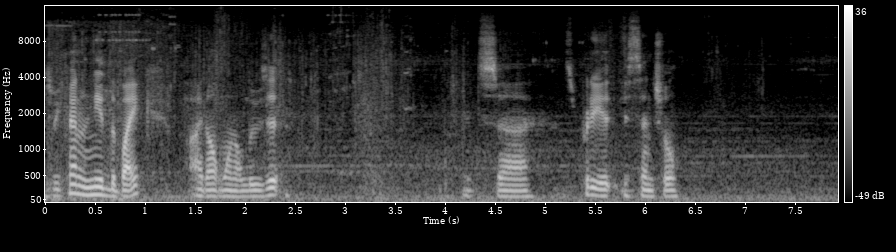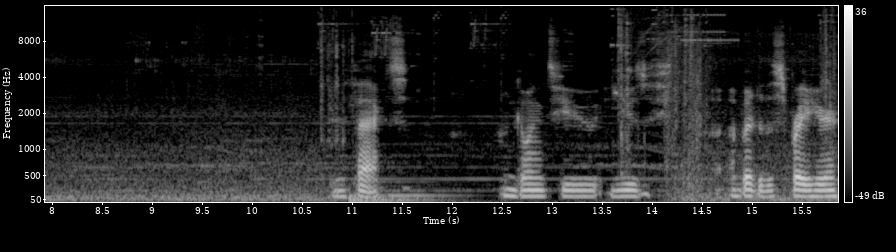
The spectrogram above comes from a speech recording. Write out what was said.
Because we kind of need the bike. I don't want to lose it. It's uh, it's pretty essential. In fact, I'm going to use a bit of the spray here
